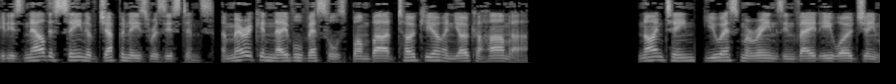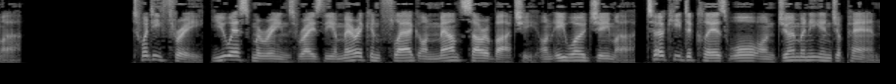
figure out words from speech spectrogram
it is now the scene of Japanese resistance. American naval vessels bombard Tokyo and Yokohama. 19. U.S. Marines invade Iwo Jima. 23. U.S. Marines raise the American flag on Mount Suribachi on Iwo Jima. Turkey declares war on Germany and Japan.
